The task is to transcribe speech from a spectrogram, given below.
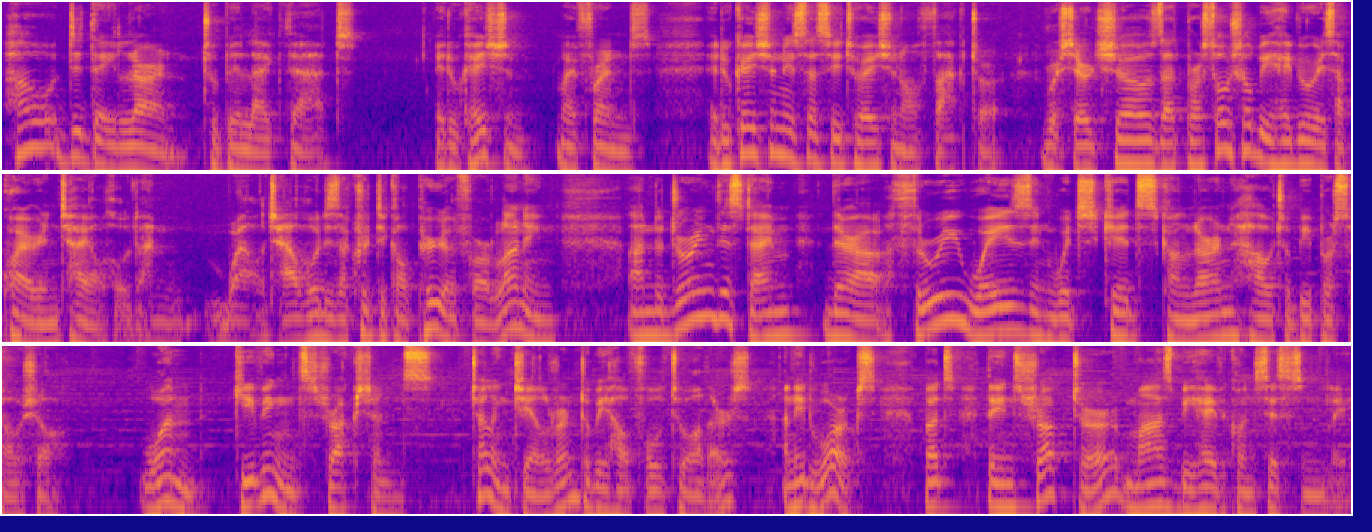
how did they learn to be like that? Education, my friends. Education is a situational factor. Research shows that prosocial behavior is acquired in childhood, and well, childhood is a critical period for learning. And during this time, there are three ways in which kids can learn how to be prosocial. 1. Giving instructions telling children to be helpful to others, and it works, but the instructor must behave consistently.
